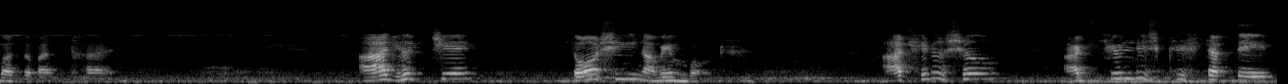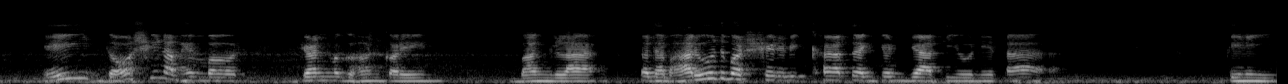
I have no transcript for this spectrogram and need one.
বন্দ্যোপাধ্যায়। আজ হচ্ছে দশই নভেম্বর। আঠেরোশো আটচল্লিশ খ্রিস্টাব্দের এই দশই নভেম্বর জন্মগ্রহণ করেন। বাংলা তথা ভারতবর্ষের বিখ্যাত একজন জাতীয় নেতা। তিনি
